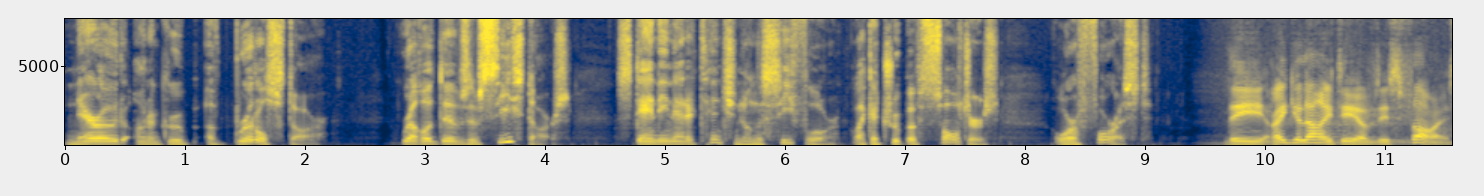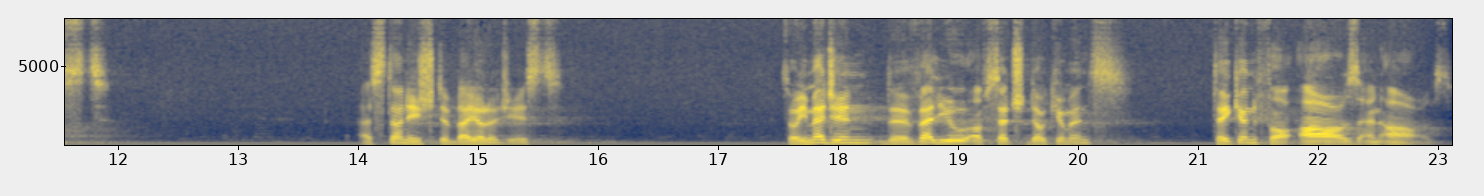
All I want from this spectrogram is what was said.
narrowed on a group of brittle star, relatives of sea stars, standing at attention on the seafloor like a troop of soldiers or a forest. The regularity of this forest astonished the biologists. So imagine the value of such documents taken for hours and hours.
